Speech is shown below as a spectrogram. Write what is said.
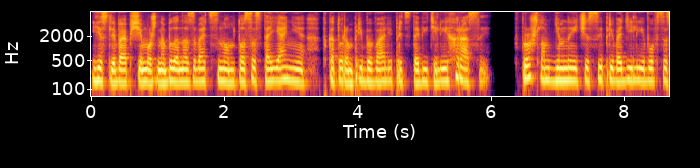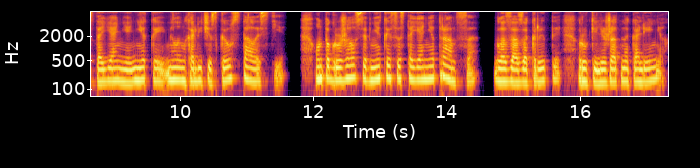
Если вообще можно было назвать сном то состояние, в котором пребывали представители их расы. В прошлом дневные часы приводили его в состояние некой меланхолической усталости. Он погружался в некое состояние транса. Глаза закрыты, руки лежат на коленях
